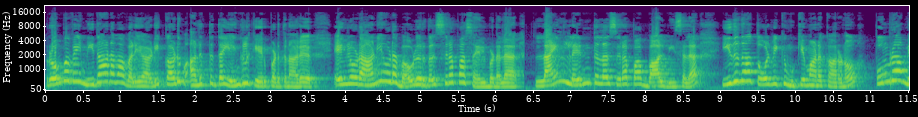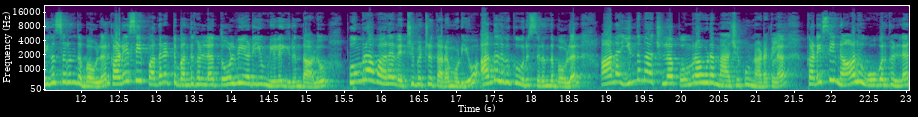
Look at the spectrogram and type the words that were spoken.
ரொம்பவே நிதானமா விளையாடி கடும் அழுத்தத்தை எங்களுக்கு ஏற்படுத்தினாரு. எங்களோட அணியோட பவுலர்கள் சிறப்பா செயல்படல. லைன் லென்த்ல சிறப்பா பால் வீசல. இதுதான் தோல்விக்கு முக்கியமான காரணம். பும்ரா மிக சிறந்த பவுலர் கடைசி பதினெட்டு பந்துகள்ல தோல்வியடையும் நிலை இருந்தாலும் பும்ராவால வெற்றி பெற்று தர முடியும் அந்த அளவுக்கு ஒரு சிறந்த பவுலர் ஆனா இந்த மேட்ச்ல பும்ராவோட மேட்சுக்கும் நடக்கல. கடைசி நாலு ஓவர்கள்ல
